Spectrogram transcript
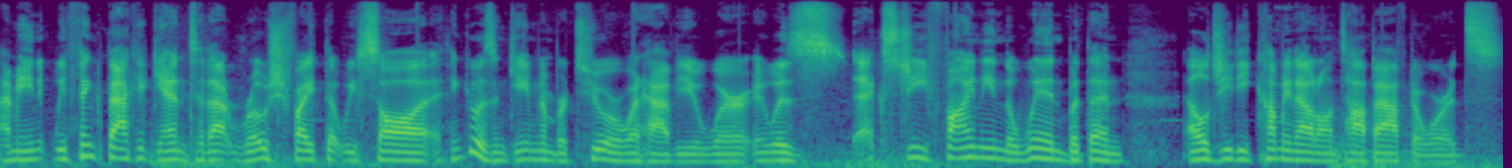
I mean, we think back again to that Rosh fight that we saw, I think it was in game number two or what have you, where it was XG finding the win, but then LGD coming out on top afterwards.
